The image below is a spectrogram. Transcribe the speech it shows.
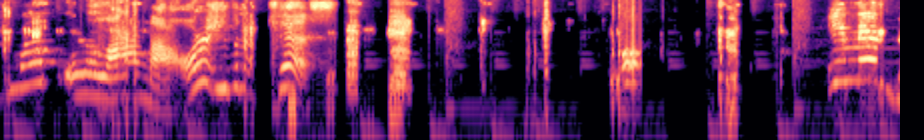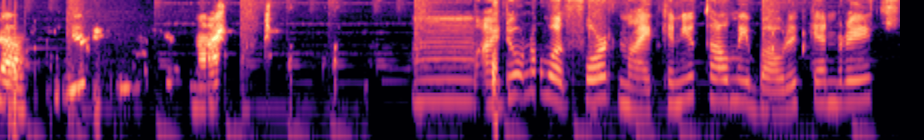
drop or a llama or even a chest. Imelda, you Fortnite? Mm, I don't know about Fortnite. Can you tell me about it, Kenrich?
